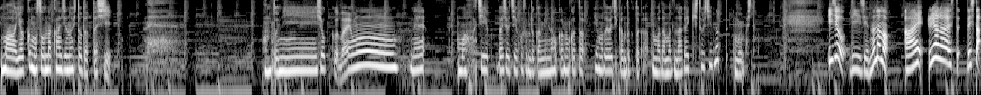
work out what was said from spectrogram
まあ役もそんな感じの人だったしね本当にショックだよ。ね。まあ大将千恵子さんとかみんな他の方山田洋次監督とかまだまだ長生きしてほしいなって思いました。以上 DJ7 の「I Realized」でした。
